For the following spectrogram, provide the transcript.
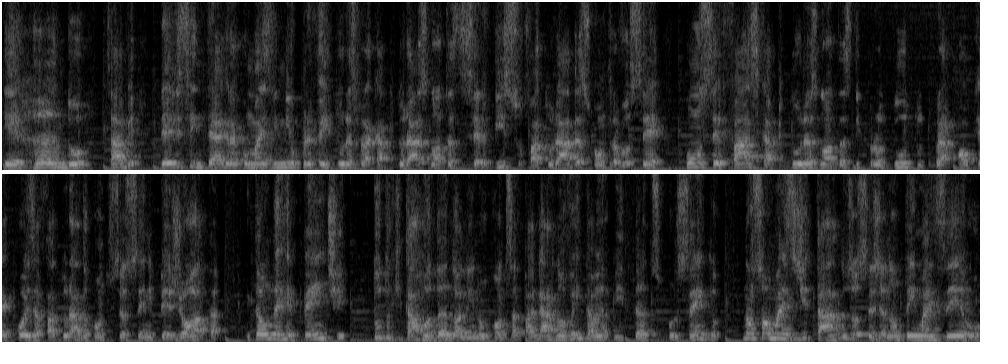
errando, sabe? Ele se integra com mais de mil prefeituras para capturar as notas de serviço faturadas contra você. Com o Cefaz captura as notas de produto para qualquer coisa faturado contra o seu CNPJ. Então, de repente, tudo que está rodando ali no Contas a Pagar, 90 e tantos por cento, não são mais digitados, ou seja, não tem mais erro.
